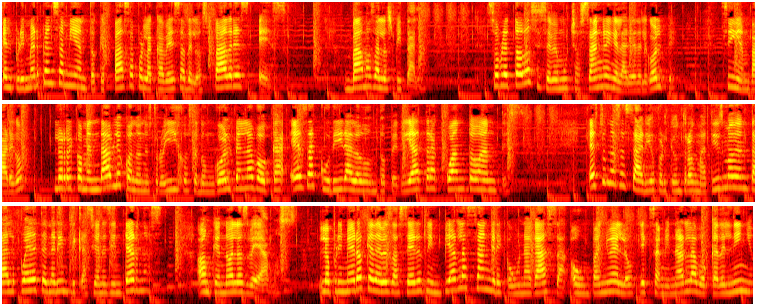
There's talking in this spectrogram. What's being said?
el primer pensamiento que pasa por la cabeza de los padres es, vamos al hospital, sobre todo si se ve mucha sangre en el área del golpe. Sin embargo, lo recomendable cuando nuestro hijo se da un golpe en la boca es acudir al odontopediatra cuanto antes. Esto es necesario porque un traumatismo dental puede tener implicaciones internas, aunque no las veamos. Lo primero que debes hacer es limpiar la sangre con una gasa o un pañuelo y examinar la boca del niño.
